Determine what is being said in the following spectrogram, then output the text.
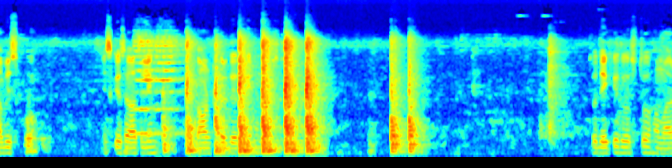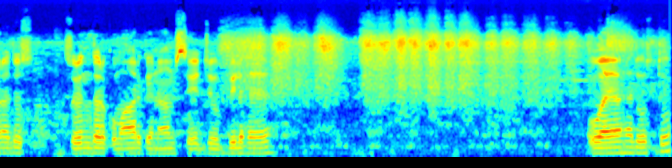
अब इसको, इसके साथ लिंक काउंट कर देते हैं दोस्तों। तो देखिए दोस्तों, हमारा जो सुरेंद्र कुमार के नाम से जो बिल है, वो आया है दोस्तों।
